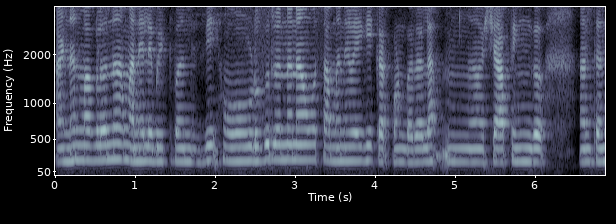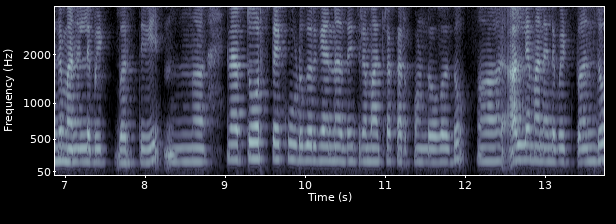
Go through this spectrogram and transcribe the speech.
ಅಣ್ಣನ ಮಗಳನ್ನ ಮನೇಲೇ ಬಿಟ್ಟು ಬಂದಿದ್ವಿ. ಹುಡುಗರನ್ನು ನಾವು ಸಾಮಾನ್ಯವಾಗಿ ಕರ್ಕೊಂಡು ಬರೋಲ್ಲ. ಶಾಪಿಂಗ್ ಅಂತಂದರೆ ಮನೇಲೇ ಬಿಟ್ಟು ಬರ್ತೀವಿ. ಏನಾದ್ರು ತೋರಿಸ್ಬೇಕು ಹುಡುಗರಿಗೆ ಅನ್ನೋದಿದ್ರೆ ಮಾತ್ರ ಕರ್ಕೊಂಡು ಹೋಗೋದು. ಅಲ್ಲೇ ಮನೇಲೇ ಬಿಟ್ಟು ಬಂದು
